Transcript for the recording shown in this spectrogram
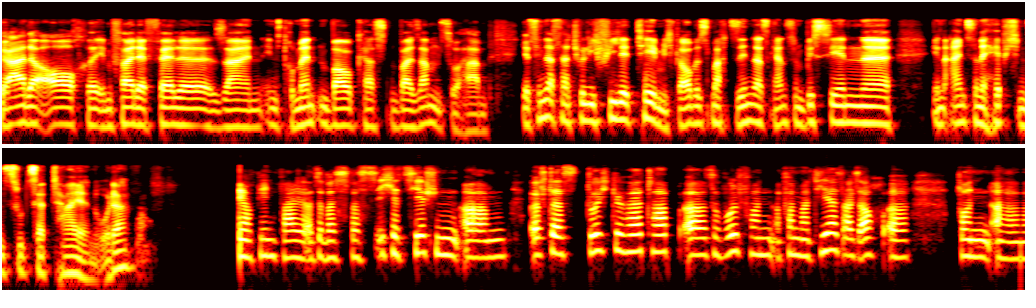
gerade auch äh, im Fall der Fälle seinen Instrumentenbaukasten beisammen zu haben. Jetzt sind das natürlich viele Themen. Ich glaube, es macht Sinn, das Ganze ein bisschen äh, in einzelne Häppchen zu zerteilen, oder? Ja, auf jeden Fall. Also was, was ich jetzt hier schon ähm, öfters durchgehört habe, äh, sowohl von, von Matthias als auch äh, von äh,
